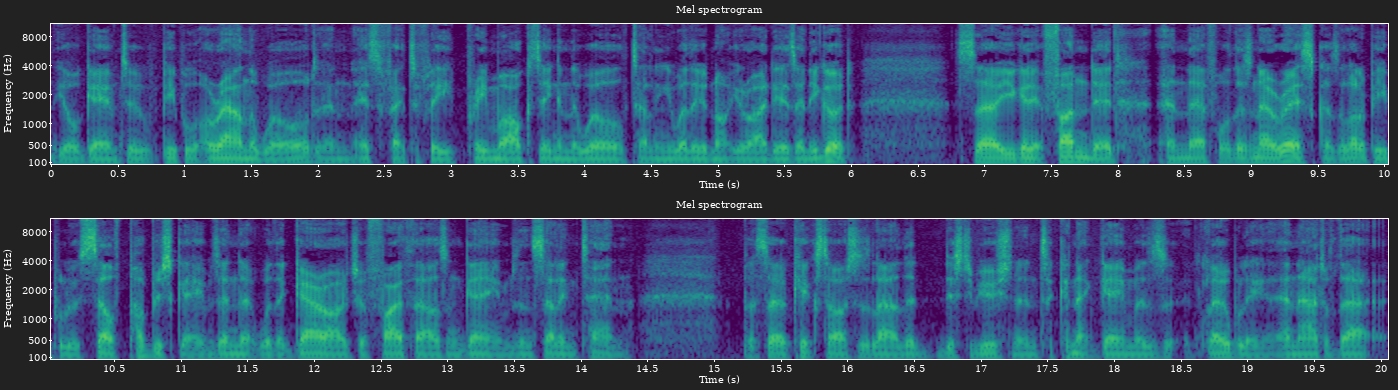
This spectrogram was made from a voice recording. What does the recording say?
your game to people around the world, and it's effectively pre marketing in the world telling you whether or not your idea is any good. So you get it funded, and therefore there's no risk because a lot of people who self publish games end up with a garage of 5,000 games and selling 10. But so Kickstarter allow the distribution and to connect gamers globally, and out of that,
